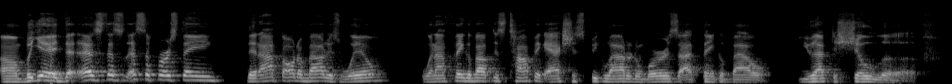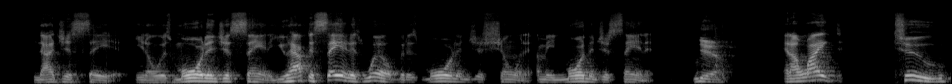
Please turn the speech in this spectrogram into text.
um, but yeah, that's that's that's the first thing that I thought about as well. When I think about this topic, actions speak louder than words. I think about you have to show love, not just say it. You know, it's more than just saying it. You have to say it as well, but it's more than just showing it. I mean, more than just saying it. Yeah. And I liked too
